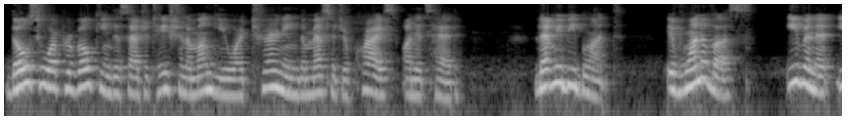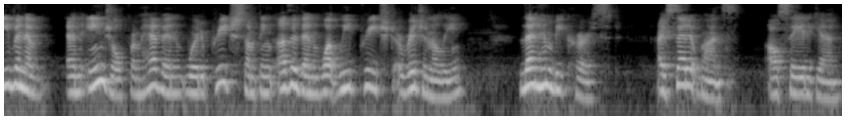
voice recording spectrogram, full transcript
Those who are provoking this agitation among you are turning the message of Christ on its head. Let me be blunt. If one of us, even even a, an angel from heaven, were to preach something other than what we preached originally, let him be cursed. I said it once, I'll say it again.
